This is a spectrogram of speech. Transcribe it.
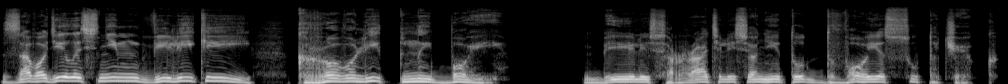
Заводила с ним великий кроволитный бой. Бились, ратились они тут двое суточек,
